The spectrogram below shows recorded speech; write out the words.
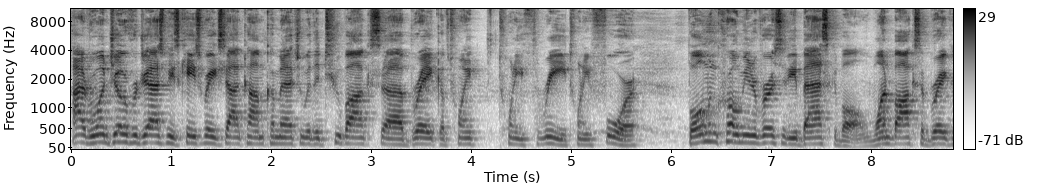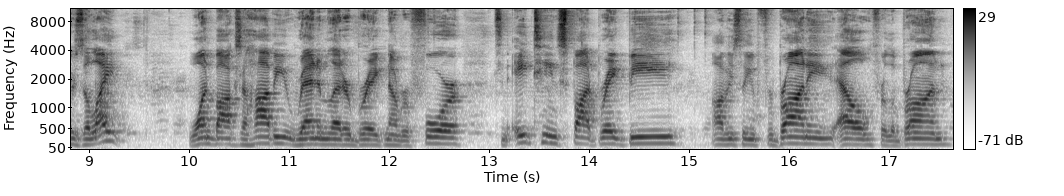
Hi, everyone. Joe for jaspyscasebreaks.com coming at you with a two box uh, break of 2023 24 Bowman Chrome University basketball. One box of Breakers Delight, one box of Hobby, random letter break number four. It's an 18 spot break B, obviously for Bronny, L for LeBron.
